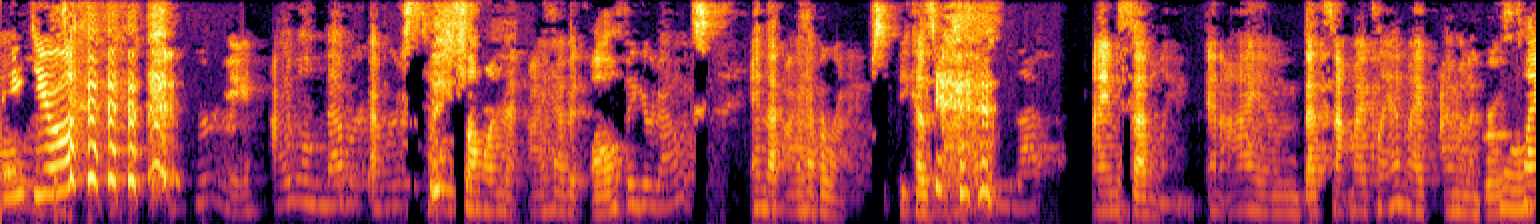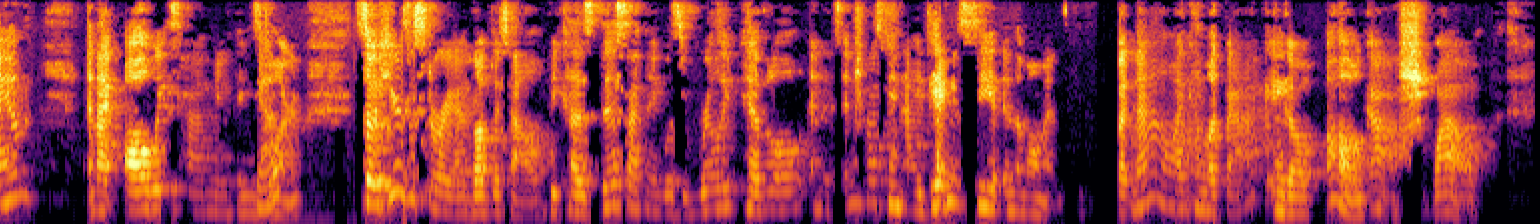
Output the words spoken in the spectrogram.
thank you i will never ever tell someone that i have it all figured out and that i have arrived because when I do that, I'm settling and I am, that's not my plan. My, I'm on a growth plan and I always have new things yeah. to learn. So here's a story I'd love to tell because this I think was really pivotal and it's interesting. I didn't see it in the moment, but now I can look back and go, oh gosh, wow.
